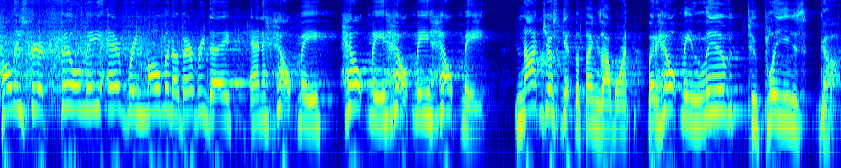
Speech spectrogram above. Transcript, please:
Holy Spirit, fill me every moment of every day and help me, help me, help me, help me. Not just get the things I want, but help me live to please God.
